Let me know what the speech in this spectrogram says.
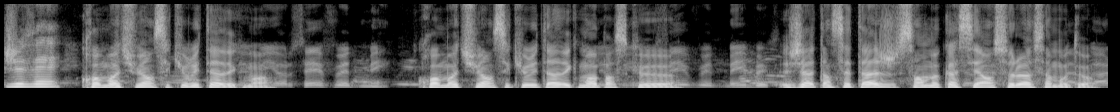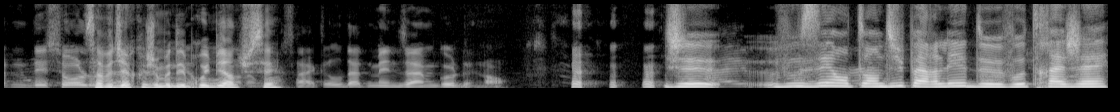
Je vais... Crois-moi, tu es en sécurité avec moi. Crois-moi, tu es en sécurité avec moi parce que j'ai atteint cet âge sans me casser un seul os à moto. Ça veut dire que je me débrouille bien, tu sais. Je vous ai entendu parler de vos trajets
